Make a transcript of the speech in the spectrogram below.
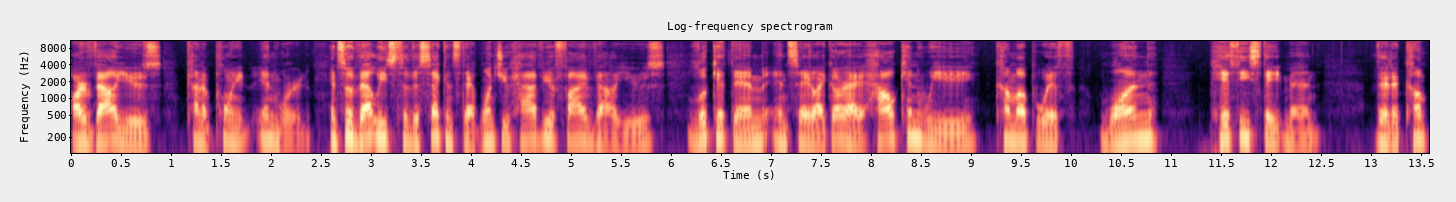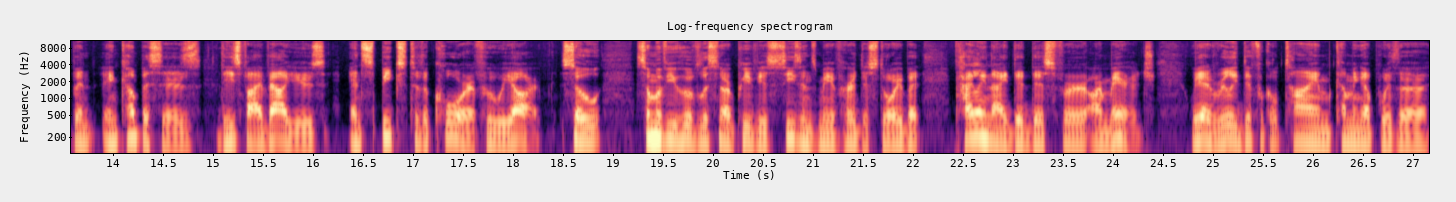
our values kind of point inward. And so that leads to the second step. Once you have your five values, look at them and say, like, all right, how can we come up with one pithy statement that encompasses these five values and speaks to the core of who we are? So some of you who have listened to our previous seasons may have heard this story, but Kylie and I did this for our marriage. We had a really difficult time coming up with a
